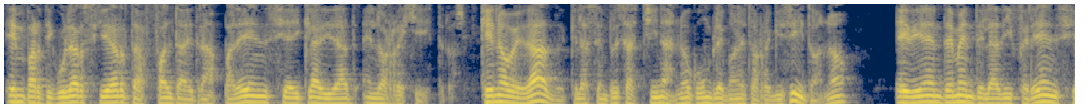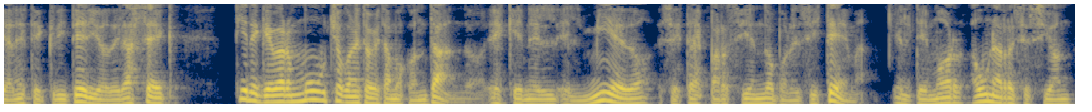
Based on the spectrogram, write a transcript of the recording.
en particular cierta falta de transparencia y claridad en los registros. Qué novedad que las empresas chinas no cumplen con estos requisitos, ¿no? Evidentemente la diferencia en este criterio de la SEC tiene que ver mucho con esto que estamos contando. Es que en el, el miedo se está esparciendo por el sistema, el temor a una recesión.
